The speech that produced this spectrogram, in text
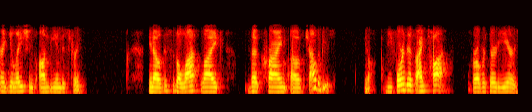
regulations on the industry. You know, this is a lot like the crime of child abuse. You know, before this, I taught for over 30 years.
